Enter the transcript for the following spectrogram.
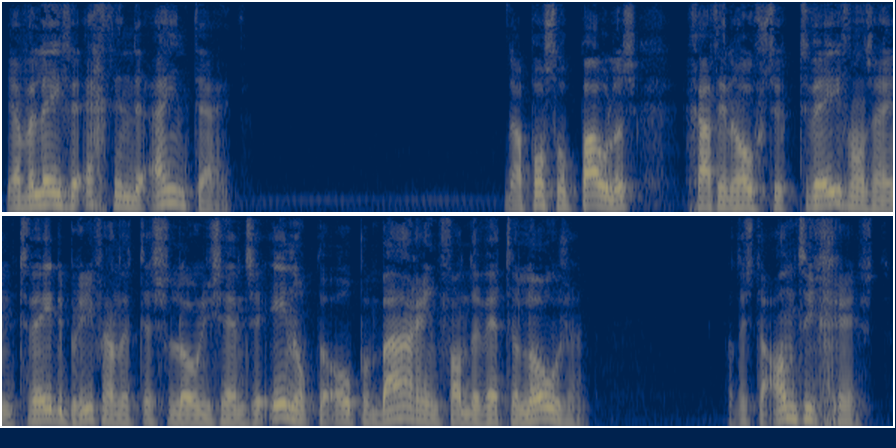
ja, we leven echt in de eindtijd. De apostel Paulus gaat in hoofdstuk 2 van zijn tweede brief aan de Thessalonicenzen in op de openbaring van de wettelozen. Dat is de antichrist.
